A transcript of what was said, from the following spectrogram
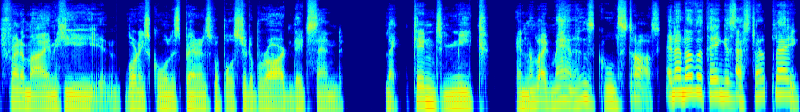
friend of mine, he in boarding school, his parents were posted abroad, and they'd send like tinned meat. And I'm like, man, this is cool stuff. And another thing is, I felt like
